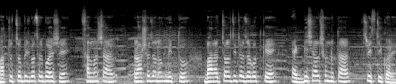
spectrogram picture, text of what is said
মাত্র চব্বিশ বছর বয়সে সালমান শাহর রহস্যজনক মৃত্যু বাংলা চলচ্চিত্র জগৎকে এক বিশাল শূন্যতার সৃষ্টি করে।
